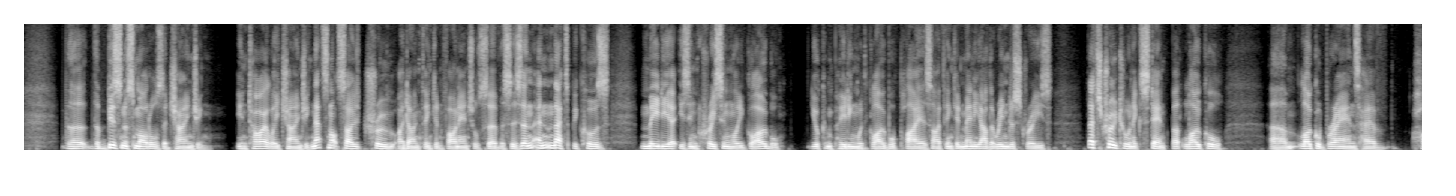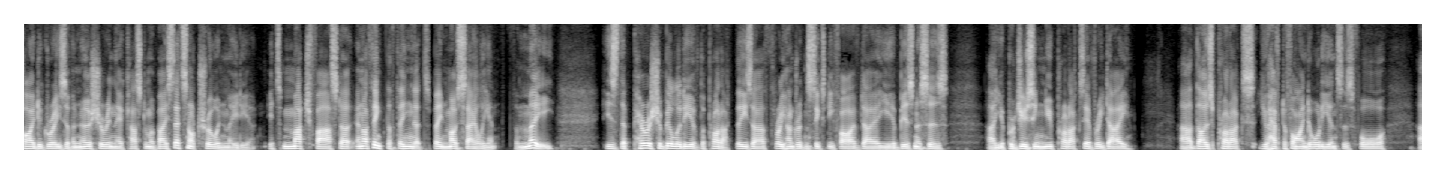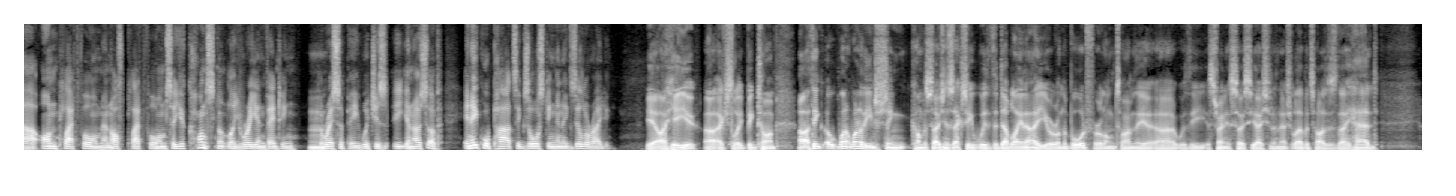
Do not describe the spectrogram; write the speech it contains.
the the business models are changing, entirely changing. That's not so true, I don't think, in financial services, and and that's because media is increasingly global. You're competing with global players. I think in many other industries, that's true to an extent, but local um, local brands have high degrees of inertia in their customer base. That's not true in media. It's much faster, and I think the thing that's been most salient for me is the perishability of the product. These are 365 day a year businesses. Uh, you're producing new products every day. Uh, those products you have to find audiences for uh, on platform and off platform. So you're constantly reinventing mm. the recipe, which is you know so in equal parts exhausting and exhilarating. Yeah, I hear you. Uh, actually, big time. Uh, I think uh, one, one of the interesting conversations is actually with the AANA. You were on the board for a long time there uh, with the Australian Association of National Advertisers. They had,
